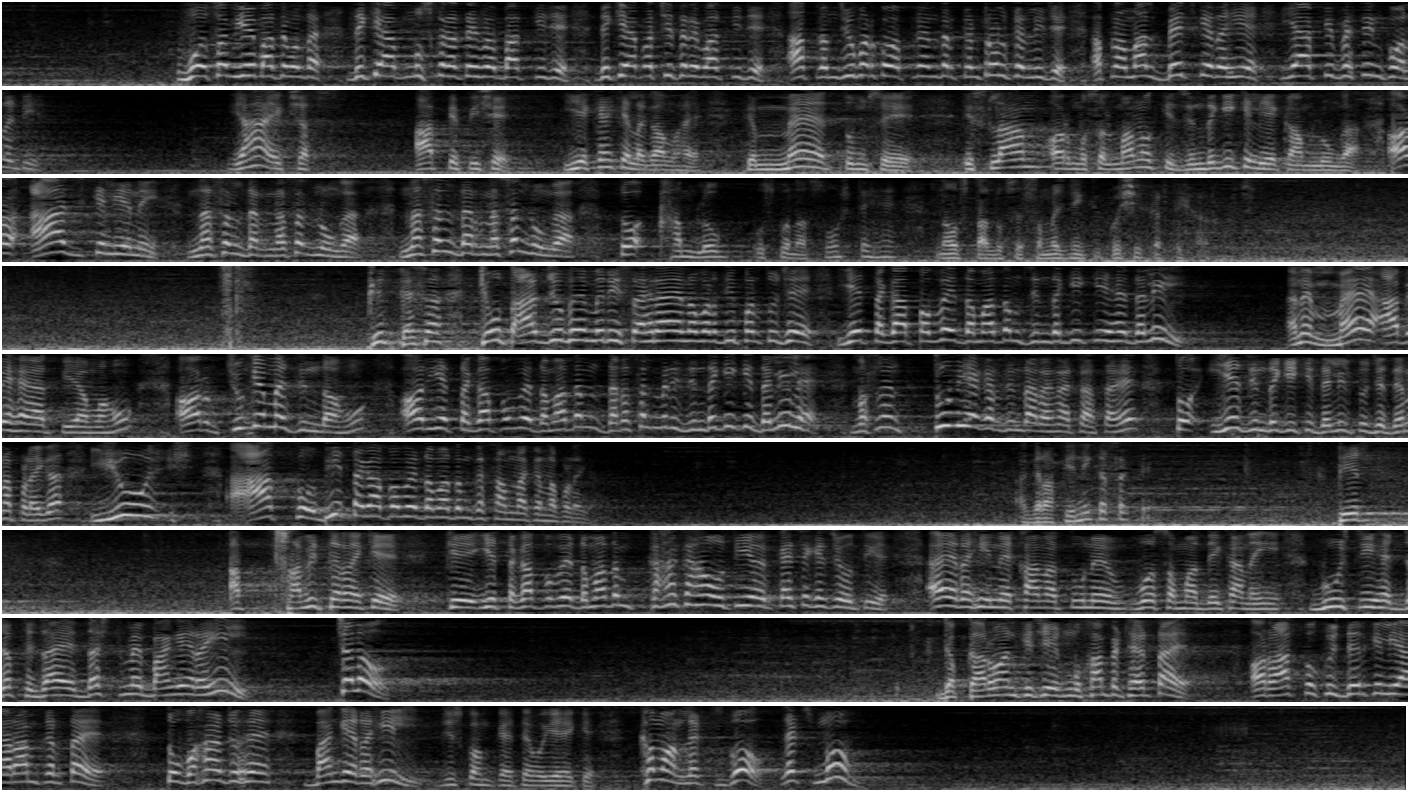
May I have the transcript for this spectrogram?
वो सब ये बातें बोलता है। देखिए, आप मुस्कुराते हुए बात कीजिए। देखिए, आप अच्छी तरह बात कीजिए। आप कंज्यूमर को अपने अंदर कंट्रोल कर लीजिए। अपना माल बेच के रहिए यह आपकी बेहतरीन क्वालिटी है। यहाँ एक शख्स आपके पीछे यह कह के लगा हुआ है कि मैं तुमसे इस्लाम और मुसलमानों की ज़िंदगी के लिए काम लूँगा और आज के लिए नहीं, नस्ल दर नस्ल लूँगा, नस्ल दर नस्ल लूँगा। तो हम लोग उसको ना सोचते हैं, ना उस ताल्लुक से समझने की कोशिश करते हैं और कुछ फिर कैसा? क्यों ताजुब है मेरी सहराए नवर्दी पर तुझे? ये तगापवे दमादम ज़िंदगी की है दलील। यानी मैं आबे हयात पिया हुआ हूँ, और चूँकि मैं ज़िंदा हूँ, और ये तगापवे दमादम दरअसल मेरी ज़िंदगी की दलील है, मसलन तू भी अगर ज़िंदा रहना चाहता है तो ये ज़िंदगी की दलील तुझे देना पड़ेगा। यू आपको भी तगापवे दमादम का सामना करना पड़ेगा। अगर आप ये नहीं कर सकते, फिर आप साबित कर रहे हैं कि कि ये तगापवे दमादम कहाँ कहाँ होती है और कैसे कैसे होती है? ऐ रही ने खाना, तूने वो समा देखा नहीं। गूंजती है, जब फिजाए दश्त में बांगे रहील। चलो। जब कारवान किसी एक मुकाम पे ठहरता है और रात को कुछ देर के लिए आराम करता है तो वहाँ जो है बांगे रहील, जिसको हम कहते हैं वो ये है कि come on let's go let's move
